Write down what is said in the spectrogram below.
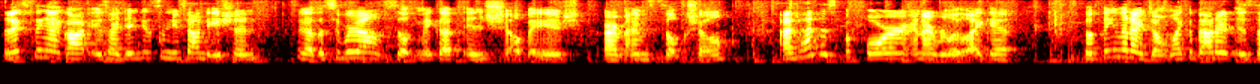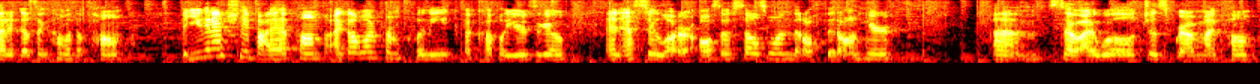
The next thing I got is I did get some new foundation. I got the Super Balance Silk Makeup in Shell Beige, or I'm Silk Shell. I've had this before and I really like it. The thing that I don't like about it is that it doesn't come with a pump, but you can actually buy a pump. I got one from Clinique a couple years ago and Estee Lauder also sells one that'll fit on here. Um, so I will just grab my pump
